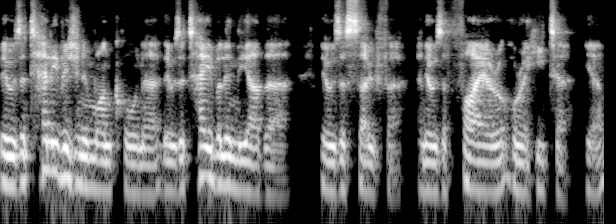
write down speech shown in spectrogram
there was a television in one corner, there was a table in the other, there was a sofa, and there was a fire or a heater. Yeah.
